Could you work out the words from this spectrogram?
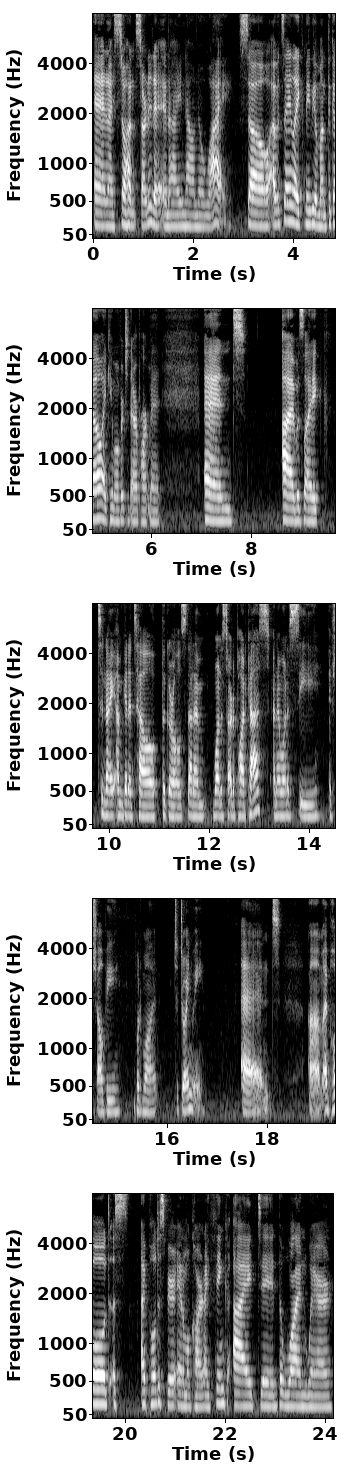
And I still hadn't started it and I now know why. So, I would say like maybe a month ago, I came over to their apartment and I was like, tonight I'm gonna tell the girls that I want to start a podcast and I want to see if Shelby would want to join me. And um, I pulled a I pulled a spirit animal card. I think I did the one where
